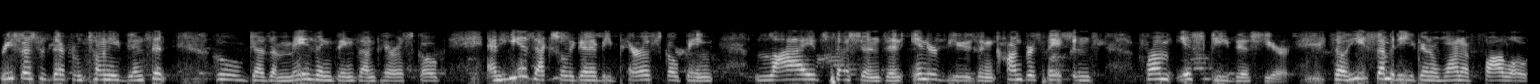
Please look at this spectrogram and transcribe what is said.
resources there from Tony Vincent, who does amazing things on Periscope. And he is actually going to be Periscoping live sessions and interviews and conversations from ISTE this year. So he's somebody you're going to want to follow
